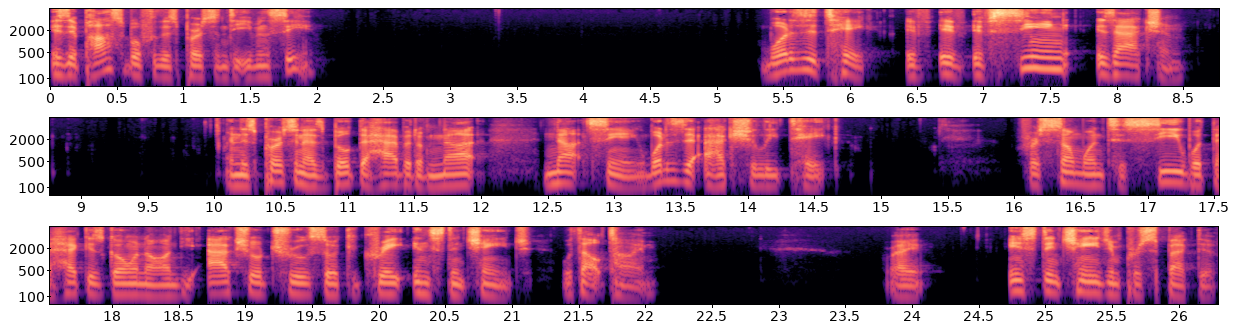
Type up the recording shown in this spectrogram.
Is it possible for this person to even see? What does it take if if if seeing is action and this person has built the habit of not not seeing what does it actually take for someone to see what the heck is going on the actual truth so it could create instant change without time? Right? Instant change in perspective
